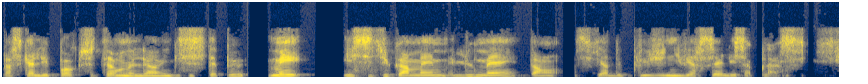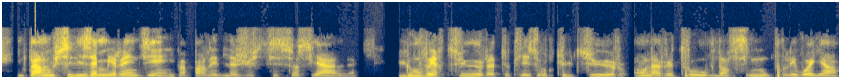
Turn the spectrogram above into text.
parce qu'à l'époque, ce terme-là existait peu, mais il situe quand même l'humain dans ce qu'il y a de plus universel et sa place. Il parle aussi des Amérindiens, il va parler de la justice sociale. L'ouverture à toutes les autres cultures, on la retrouve dans ces mots pour les voyants,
